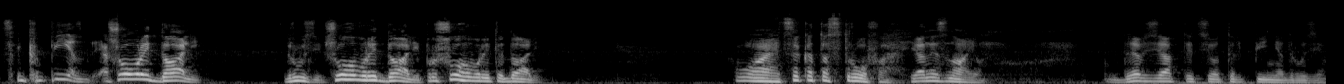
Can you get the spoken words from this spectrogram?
Це капець, бля. А що говорить далі? Друзі, що говорить далі? Про що говорити далі? Ой, це катастрофа. Я не знаю. Де взяти цього терпіння, друзі?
